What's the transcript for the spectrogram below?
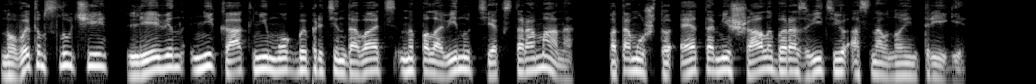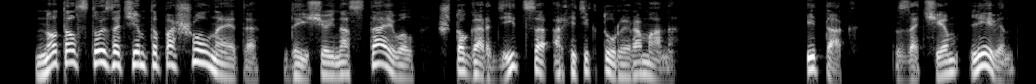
Но в этом случае Левин никак не мог бы претендовать на половину текста романа, потому что это мешало бы развитию основной интриги. Но Толстой зачем-то пошел на это, да еще и настаивал, что гордится архитектурой романа. Итак, зачем Левин?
